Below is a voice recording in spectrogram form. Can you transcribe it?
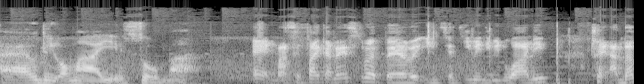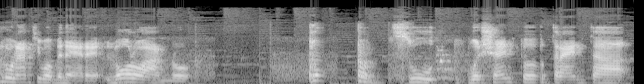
Eh, oddio, mai, insomma. Eh, ma se fai canestro è per iniziative individuali. Cioè, andando un attimo a vedere, loro hanno su 230.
